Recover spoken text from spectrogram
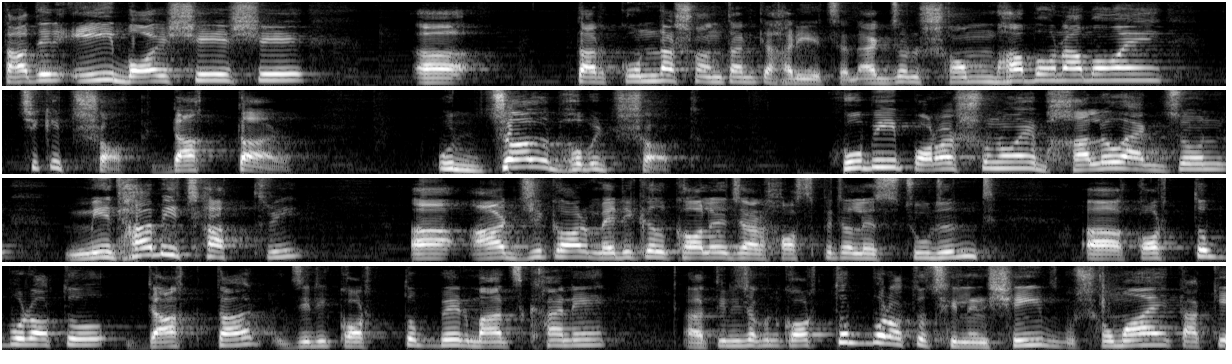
তাদের এই বয়সে এসে তার কন্যা সন্তানকে হারিয়েছেন। একজন সম্ভাবনাময় চিকিৎসক, ডাক্তার, উজ্জ্বল ভবিষ্যৎ, খুবই পড়াশুনোয় ভালো একজন মেধাবী ছাত্রী আরজিকর মেডিকেল কলেজ আর হসপিটালের স্টুডেন্ট কর্তব্যরত ডাক্তার যিনি কর্তব্যের মাঝখানে তিনি যখন কর্তব্যরত ছিলেন সেই সময় তাকে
